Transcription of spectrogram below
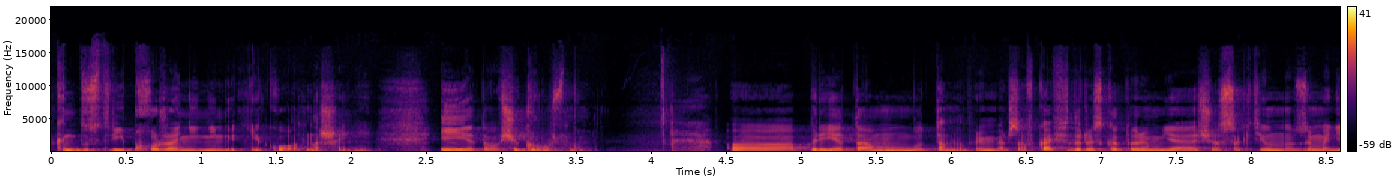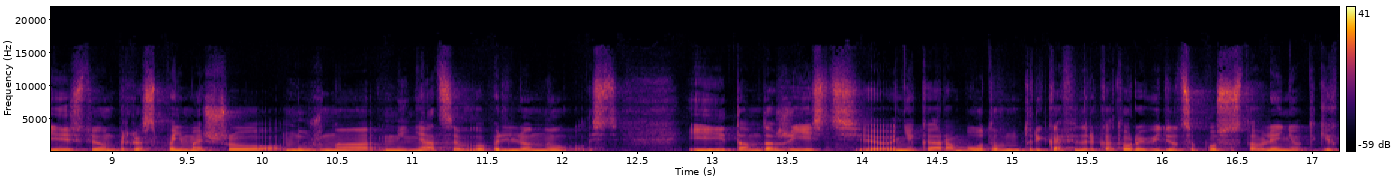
к индустрии, похоже, они не имеют никакого отношения. И это вообще грустно. А, при этом, вот там, например, зав кафедры, с которым я сейчас активно взаимодействую, он прекрасно понимает, что нужно меняться в определенную область. И там даже есть э, некая работа внутри кафедры, которая ведется по составлению таких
